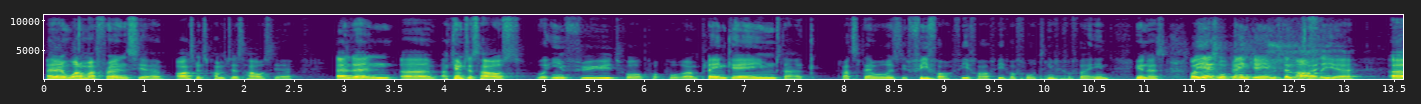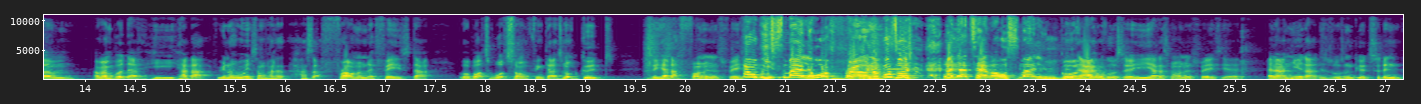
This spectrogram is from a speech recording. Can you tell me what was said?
And then one of my friends, yeah, asked me to come to his house, yeah. And then um, I came to his house. We're eating food, for, for um, playing games like. What's there? What was it? FIFA, FIFA, FIFA 14, FIFA 13. You know. But yes, we're playing games. Then after, 13. yeah, um, I remember that he had that. You know when someone has that frown on their face that we're about to watch something that's not good. So he had that frown on his face. I'll yeah. be smiling. What frown? I was watching, at that time. I was smiling. Go on, Nah, Joe. cool. So he had a smile on his face, yeah, and I knew that this wasn't good. So then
